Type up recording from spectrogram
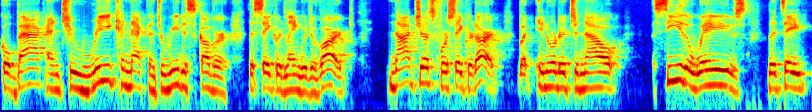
go back and to reconnect and to rediscover the sacred language of art, not just for sacred art, but in order to now see the waves, let's say,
